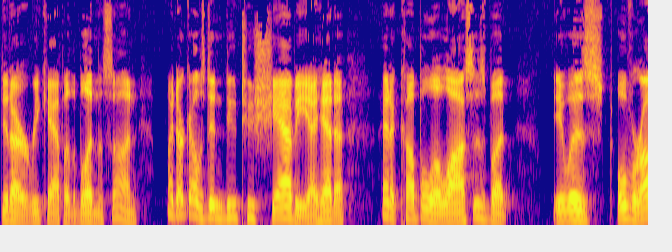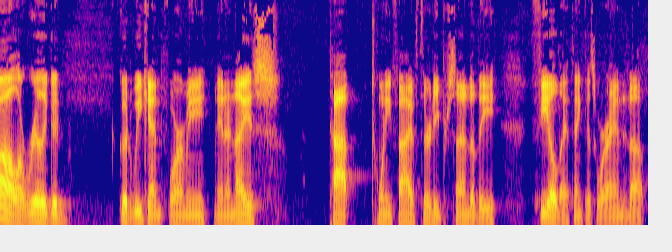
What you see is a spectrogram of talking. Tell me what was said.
did our recap of the Blood in the Sun, my dark elves didn't do too shabby. I had a I had a couple of losses, but it was overall a really good good weekend for me and a nice top 25 30% of the field I think is where I ended up.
